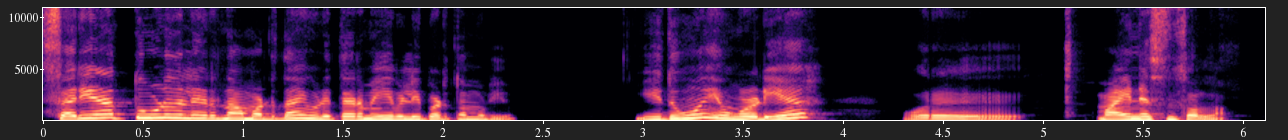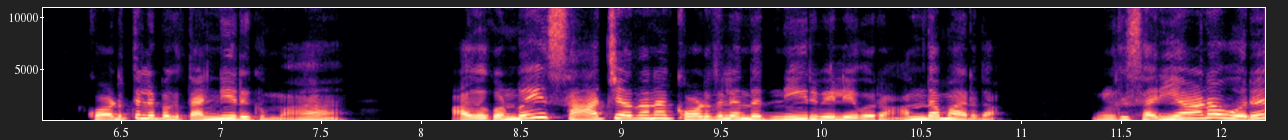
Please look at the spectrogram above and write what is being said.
சரியான தூண்டுதல் இருந்தால் மட்டும்தான் இவங்களுடைய திறமையை வெளிப்படுத்த முடியும். இதுவும் இவங்களுடைய ஒரு மைனஸ்ன்னு சொல்லலாம். குடத்துல இப்போ தண்ணி இருக்குமா? அதை கொண்டு போய் சாட்சியாக தானே குடத்துல இந்த நீர் வெளியே வரும். அந்த மாதிரி தான் இவங்களுக்கு சரியான ஒரு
